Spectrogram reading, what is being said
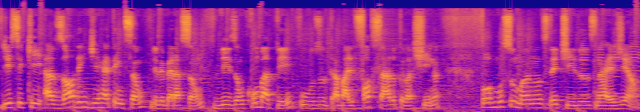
disse que as ordens de retenção de liberação visam combater o uso do trabalho forçado pela China por muçulmanos detidos na região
